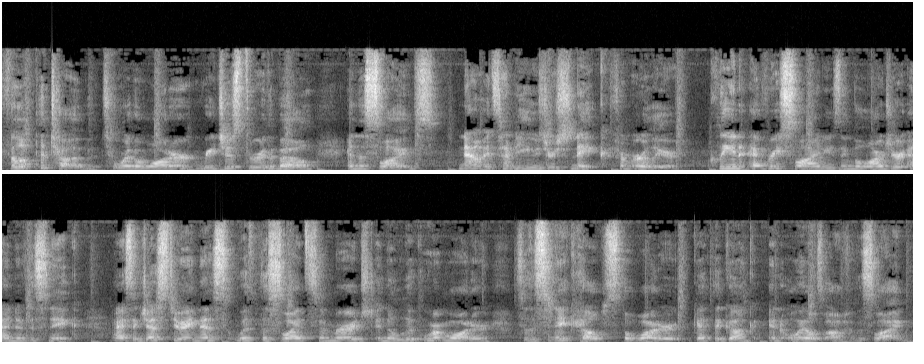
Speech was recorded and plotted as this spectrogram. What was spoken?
Fill up the tub to where the water reaches through the bell and the slides. Now it's time to use your snake from earlier. Clean every slide using the larger end of the snake. I suggest doing this with the slide submerged in the lukewarm water so the snake helps the water get the gunk and oils off of the slide.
